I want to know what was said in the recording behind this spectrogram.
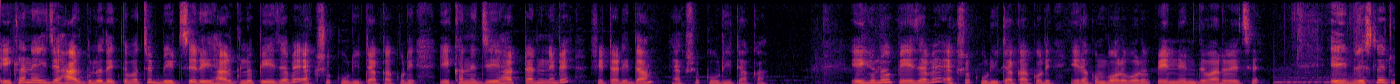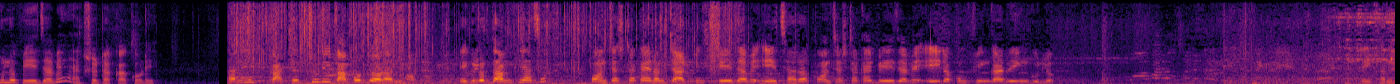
এইখানে এই যে হারগুলো দেখতে পাচ্ছ, বিটসের এই হারগুলো পেয়ে যাবে একশো কুড়ি টাকা করে। এখানে যে হারটা নেবে সেটারই দাম একশো কুড়ি টাকা। এইগুলোও পেয়ে যাবে একশো কুড়ি টাকা করে। এরকম বড় বড় পেন্ডেন্ট দেওয়া রয়েছে। এই ব্রেসলেটগুলো পেয়ে যাবে একশো টাকা করে। এখানে কাঠের চুড়ি, কাপড় জড়ানো। এগুলোর দাম কি আছে? পঞ্চাশ টাকা এরকম চার পিস পেয়ে যাবে। এছাড়াও পঞ্চাশ টাকায় পেয়ে যাবে এই রকম ফিঙ্গার রিংগুলো এখানে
